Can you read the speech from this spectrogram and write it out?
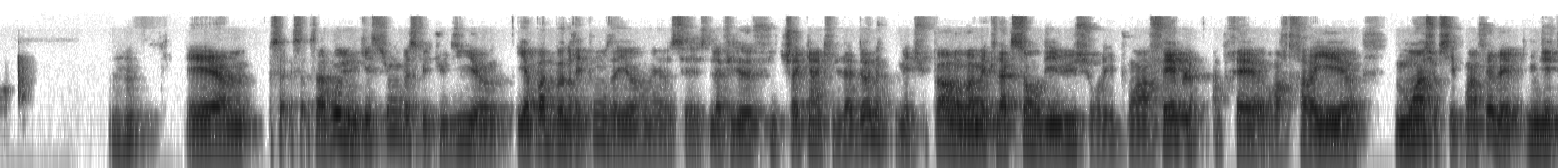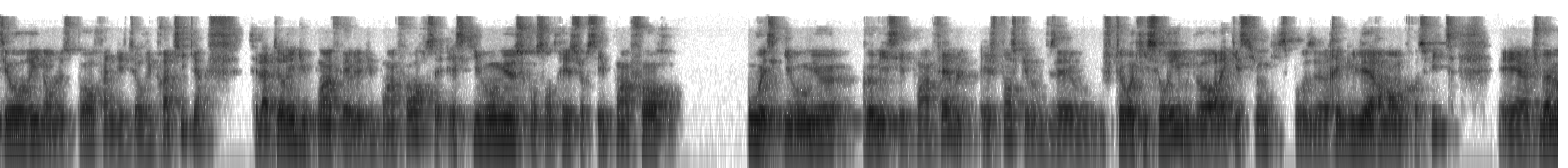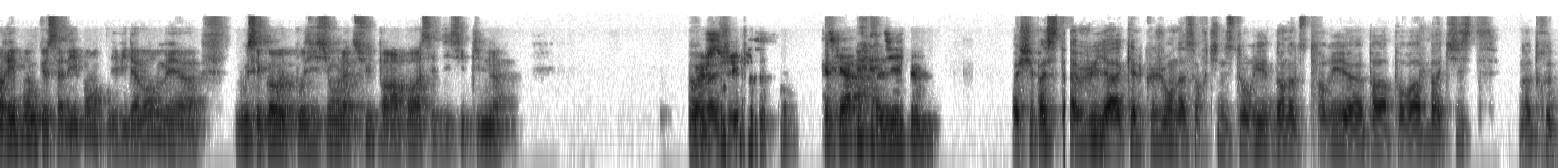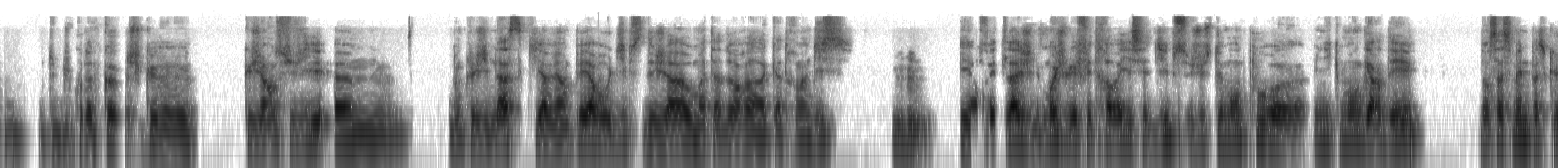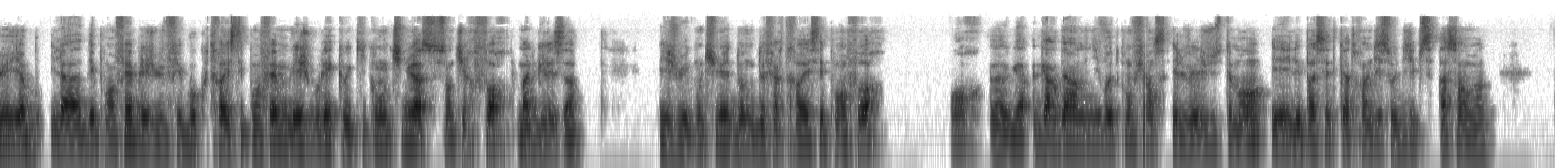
Et euh, ça, ça- ça pose une question parce que tu dis, euh, il n'y a pas de bonne réponse d'ailleurs, mais c'est la philosophie de chacun qui la donne. Mais tu parles, on va mettre l'accent au début sur les points faibles, après on va retravailler euh, moins sur ces points faibles. Et une des théories dans le sport, enfin une des théories pratiques, hein, c'est la théorie du point faible et du point fort. Est-ce qu'il vaut mieux se concentrer sur ces points forts ou est-ce qu'il vaut mieux gommer ses points faibles? Et je pense que vous avez, je te vois qui sourit, vous devez avoir la question qui se pose régulièrement en CrossFit. Et euh, tu vas me répondre que ça dépend, évidemment, mais euh, vous, c'est quoi votre position là-dessus par rapport à cette discipline-là? Euh, Ouais, bah, Qu'est-ce qu'il y a? Vas-y, bah, je sais pas si tu as vu, il y a quelques jours, on a sorti une story dans notre story euh, par rapport à Baptiste, notre, du coup, notre coach que, que j'ai en suivi. euh, donc le gymnaste qui avait un PR au dips déjà au Matador à 90. Mhm. Et en fait, là, je- moi, je lui ai fait travailler ses dips justement pour euh, uniquement garder dans sa semaine parce qu'il a, bou- il a des points faibles et je lui fais beaucoup travailler ses points faibles, mais je voulais que- qu'il continue à se sentir fort malgré ça. Et je vais continuer donc de faire travailler ses points forts pour euh, ga- garder un niveau de confiance élevé justement. Et il est passé de 90 au dips à 120.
